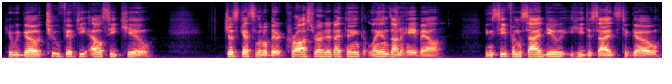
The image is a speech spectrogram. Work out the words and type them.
Here we go. 250 LCQ. Just gets a little bit cross rutted, I think. Lands on a hay bale. You can see from the side view, he decides to go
